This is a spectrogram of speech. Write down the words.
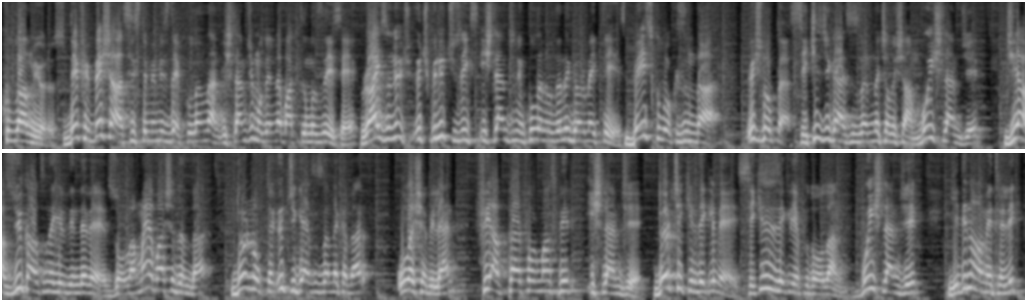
kullanmıyoruz. Defi 5A sistemimizde kullanılan işlemci modeline baktığımızda ise Ryzen 3 3300X işlemcinin kullanıldığını görmekteyiz. Base clock hızında 3.8 GHz hızlarında çalışan bu işlemci cihaz yük altına girdiğinde ve zorlanmaya başladığında 4.3 GHz hızlarına kadar ulaşabilen fiyat performans bir işlemci. 4 çekirdekli ve 8 izlekli yapıda olan bu işlemci 7 nanometrelik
